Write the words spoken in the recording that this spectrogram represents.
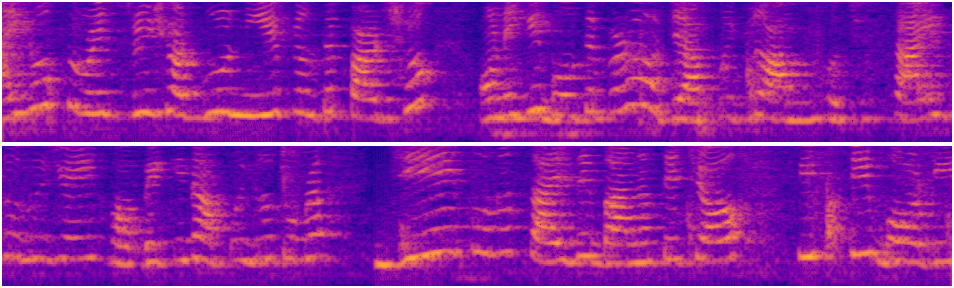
আই হোপ তোমরা স্ক্রিনশটগুলো নিয়ে ফেলতে পারছ। অনেকেই বলতে পারো যে, আপু, এগুলো হচ্ছে সাইজ অনুযায়ী হবে কিনা? আপু, এগুলো তোমরা যে কোনো সাইজে বানাতে চাও fifty body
